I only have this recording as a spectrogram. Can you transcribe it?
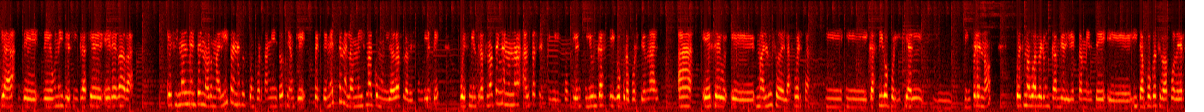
ya de, de una idiosincrasia heredada que finalmente normalizan esos comportamientos y aunque pertenezcan a la misma comunidad afrodescendiente, pues mientras no tengan una alta sensibilización y un castigo proporcional a ese eh, mal uso de la fuerza y, castigo policial sin, sin frenos, pues no va a haber un cambio directamente eh, y tampoco se va a poder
